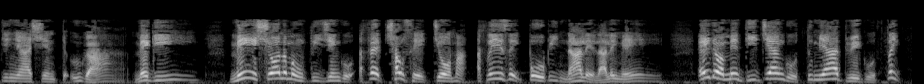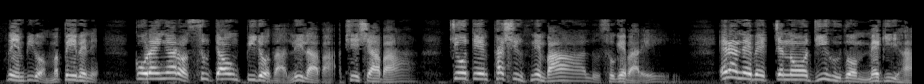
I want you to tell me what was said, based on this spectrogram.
ပညာရှင်တူကမက်ဂီမင်းရှောလမုန်တီချင်းကိုအသက်60ကျော်မှအသေးစိတ်ပို့ပြီးနားလည်လာလိမ့်မယ် အဲ့တော့မင်းဒီကျမ်းကိုသူများတွေကိုသိသင်ပြီးတော့မပေးဘဲနဲ့ကိုယ်တိုင်ကတော့ဆူတောင်းပြီးတော့သာလေ့လာပါအဖြေရှာပါကြိုတင်ဖတ်ရှုနှင့်ပါလို့ဆိုခဲ့ပါတယ်အဲ့ဒါနဲ့ပဲကျွန်တော်ဒီဟုသောမက်ဂီဟာ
